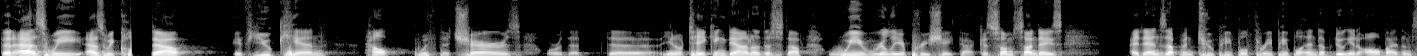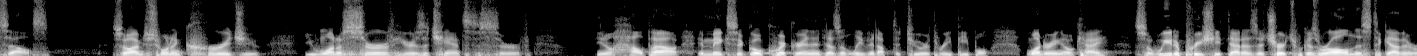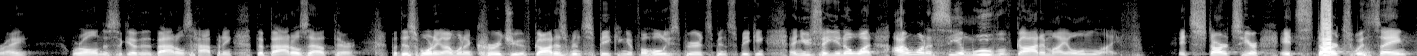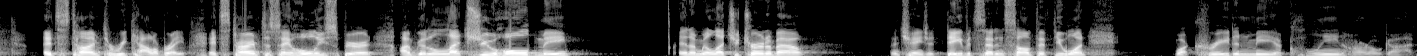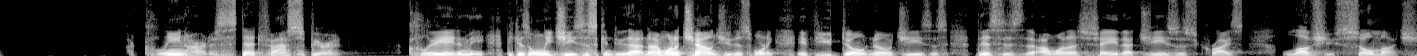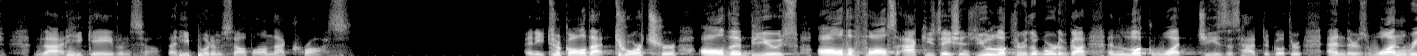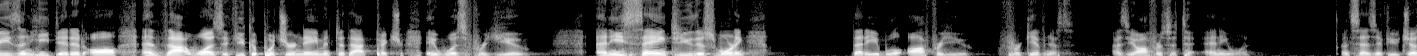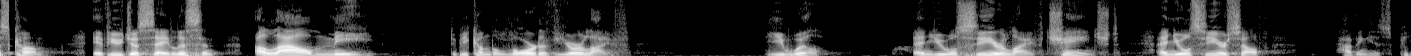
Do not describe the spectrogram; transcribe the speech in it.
that as we as we close out, if you can help with the chairs or the, the you know taking down of the stuff, we really appreciate that. Because some Sundays it ends up in two people, three people end up doing it all by themselves. So I just want to encourage you. You want to serve, here's a chance to serve. You know, help out. It makes it go quicker and it doesn't leave it up to two or three people wondering, okay? So we'd appreciate that as a church because we're all in this together, right? We're all in this together. The battle's happening, the battle's out there. But this morning, I want to encourage you. If God has been speaking, if the Holy Spirit's been speaking, and you say, you know what, I want to see a move of God in my own life. It starts here. It starts with saying, it's time to recalibrate. It's time to say, Holy Spirit, I'm going to let you hold me, and I'm going to let you turn about and change it. David said in Psalm 51, What create in me a clean heart, oh God a clean heart, a steadfast spirit. Create in me because only Jesus can do that. And I want to challenge you this morning. If you don't know Jesus, this is the, I want to say that Jesus Christ loves you so much that he gave himself, that he put himself on that cross. And he took all that torture, all the abuse, all the false accusations. You look through the Word of God and look what Jesus had to go through. And there's one reason he did it all, and that was if you could put your name into that picture, it was for you. And he's saying to you this morning that he will offer you forgiveness as he offers it to anyone. And says, if you just come, if you just say, listen, allow me to become the Lord of your life, he will. And you will see your life changed. And you will see yourself having his peace.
